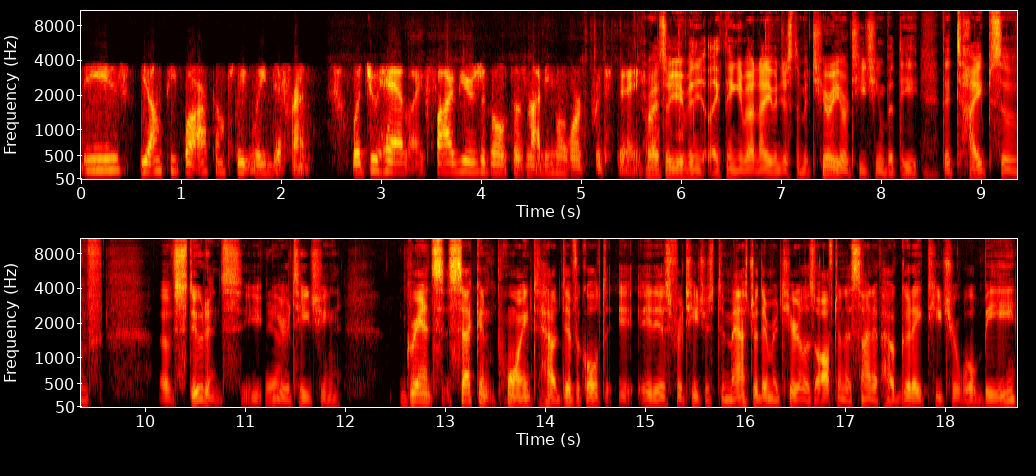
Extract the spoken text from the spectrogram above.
these young people are completely different. What you had like five years ago does not even work for today. Right. So you're even like thinking about not even just the material you're teaching, but the the types of of students y- Yeah. you're teaching. Grant's second point, how difficult it is for teachers to master their material, is often a sign of how good a teacher will be.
